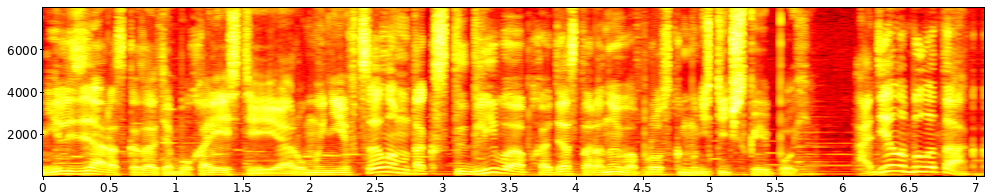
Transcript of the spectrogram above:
нельзя рассказать о Бухаресте и о Румынии в целом, так стыдливо обходя стороной вопрос коммунистической эпохи. А дело было так.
